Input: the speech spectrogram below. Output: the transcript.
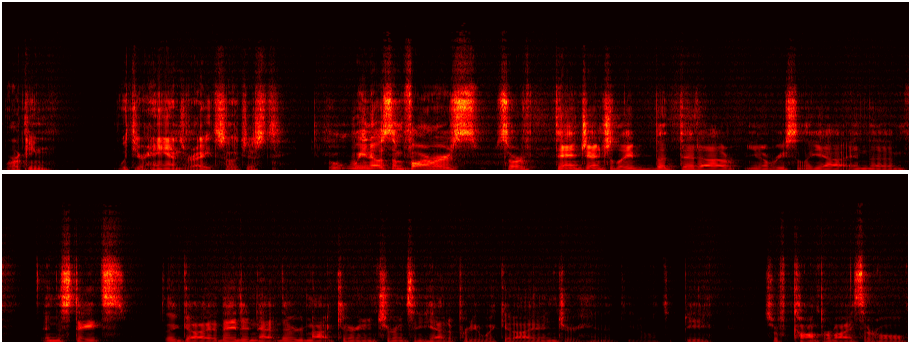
working with your hands, right? So just, we know some farmers sort of tangentially but that uh you know recently yeah in the in the states the guy they didn't have they're not carrying insurance and he had a pretty wicked eye injury and it, you know it's be sort of compromise their whole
